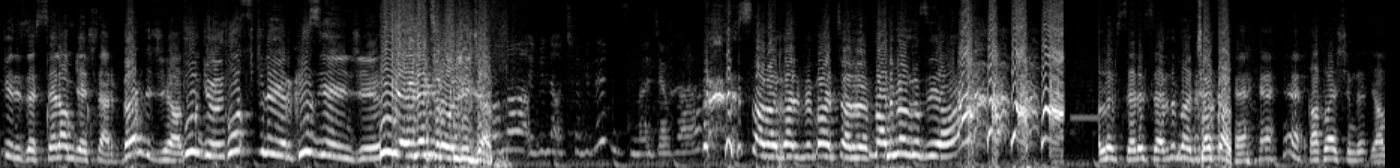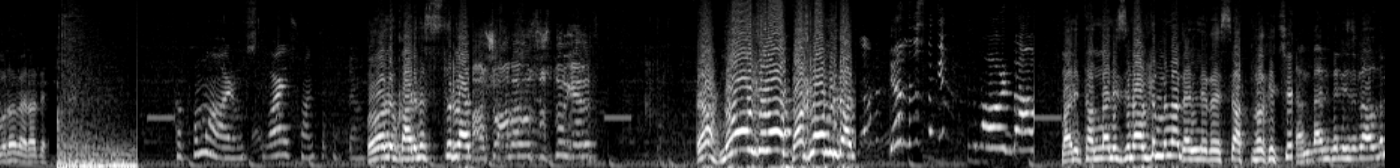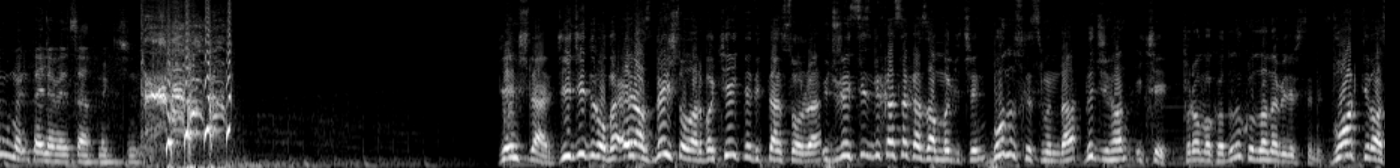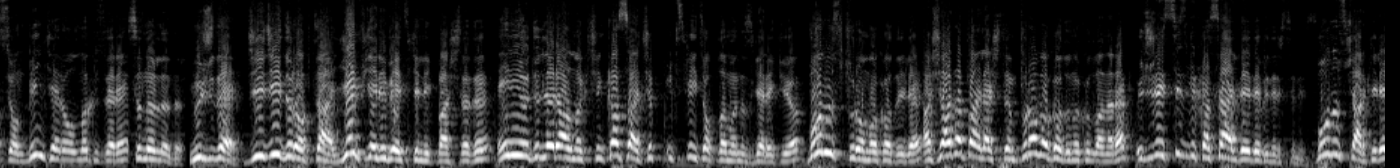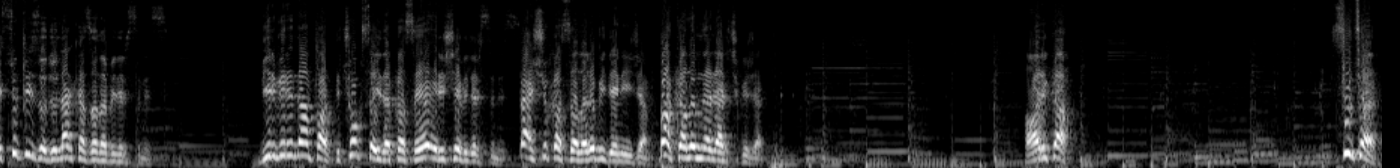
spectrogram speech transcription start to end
Hepinize selam gençler. Ben de Cihan. Bugün cosplayer kız yayıncıyı hileyle trolleyeceğim. Bana evini açabilir misin acaba? Sana kalbimi açarım. Benim kızı ya. Oğlum seni sevdim lan çakal. Kalk lan şimdi. Yağmur'a ver hadi. Kafam ağrımıştı var ya şu an çok mutluyum. Oğlum karnını sustur lan. Lan şu ananı sustur gelin. Ya ne oldu lan? Bak lan buradan. Ya nasıl gittin orada? Manitandan izin aldın mı lan benimle vs atmak için? Sen benden izin aldın mı Manita ile vs atmak için? Gençler GG Drop'a en az 5 dolar bakiye ekledikten sonra ücretsiz bir kasa kazanmak için bonus kısmında The Cihan 2 promo kodunu kullanabilirsiniz. Bu aktivasyon 1000 kere olmak üzere sınırlıdır. Müjde GG Drop'ta yepyeni bir etkinlik başladı. En iyi ödülleri almak için kasa açıp XP toplamanız gerekiyor. Bonus promo kodu ile aşağıda paylaştığım promo kodunu kullanarak ücretsiz bir kasa elde edebilirsiniz. Bonus şarkı ile sürpriz ödüller kazanabilirsiniz. Birbirinden farklı çok sayıda kasaya erişebilirsiniz. Ben şu kasaları bir deneyeceğim. Bakalım neler çıkacak. Harika. Süper.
